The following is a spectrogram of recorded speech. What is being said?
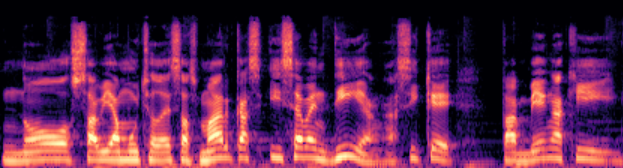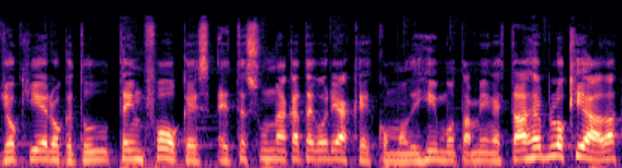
no sabía mucho de esas marcas y se vendían. Así que también aquí yo quiero que tú te enfoques. Esta es una categoría que, como dijimos, también está desbloqueada.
